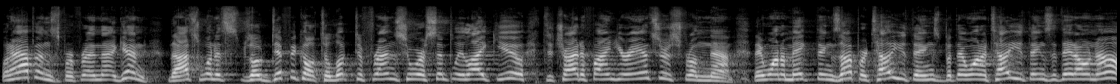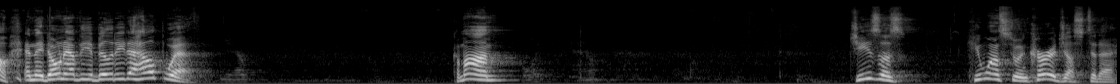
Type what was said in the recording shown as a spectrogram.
What happens for friends. Again, that's when it's so difficult to look to friends who are simply like you to try to find your answers from them. They want to make things up or tell you things, but they want to tell you things that they don't know and they don't have the ability to help with. Yep. Come on. Jesus, He wants to encourage us today.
